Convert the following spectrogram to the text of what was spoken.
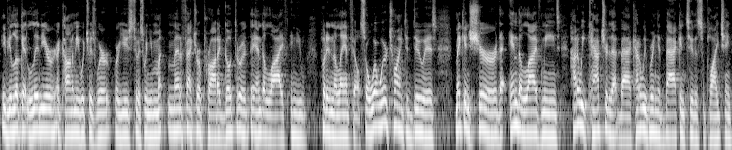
if you look at linear economy, which is where we're used to, is when you ma- manufacture a product, go through it, at the end of life, and you put it in a landfill. So what we're trying to do is making sure that end of life means how do we capture that back? How do we bring it back into the supply chain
